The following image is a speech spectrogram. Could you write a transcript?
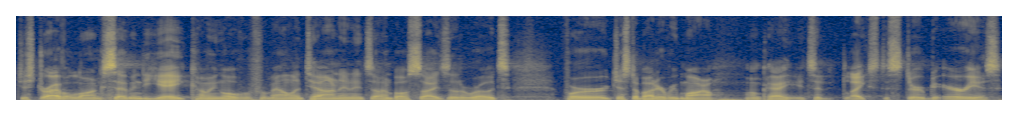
Just drive along 78 coming over from Allentown, and it's on both sides of the roads for just about every mile. Okay, it's a, it likes disturbed areas.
